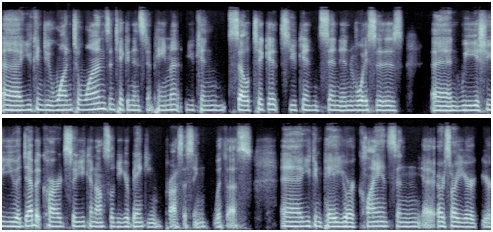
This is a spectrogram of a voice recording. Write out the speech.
Uh, you can do one to ones and take an instant payment. You can sell tickets. You can send invoices, and we issue you a debit card so you can also do your banking processing with us. Uh, you can pay your clients and, uh, or sorry, your your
